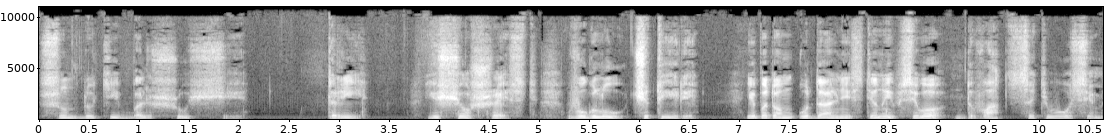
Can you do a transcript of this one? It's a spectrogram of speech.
Сундуки большущие. Три. Еще шесть. В углу четыре. И потом у дальней стены всего двадцать восемь.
